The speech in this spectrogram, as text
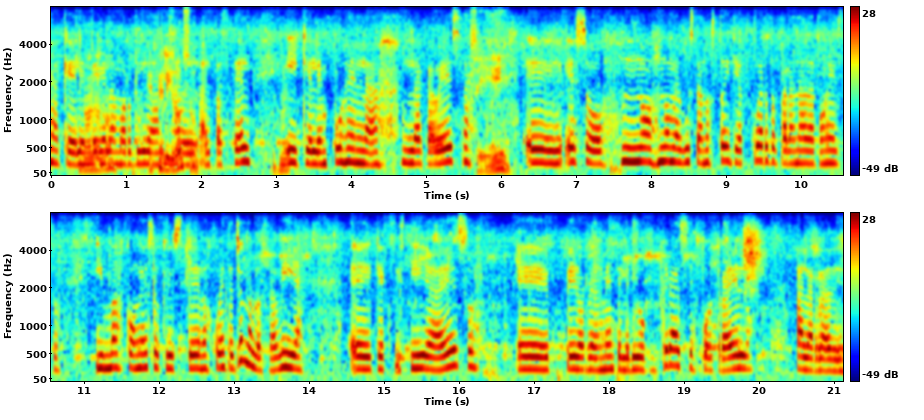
a que le No, pegue no. la mordida al, al pastel y que le empujen la, la cabeza. Sí. Eh, eso no, no me gusta, no estoy de acuerdo para nada con eso. Y más con eso que usted nos cuenta, yo no lo sabía eh, que existía eso, pero realmente le digo gracias por traerlo a la radio.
